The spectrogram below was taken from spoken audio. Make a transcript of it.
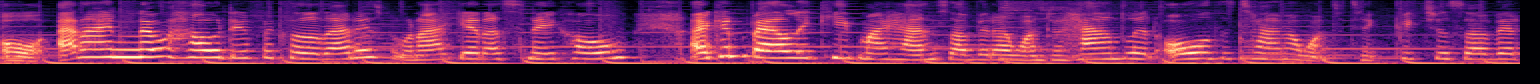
all. And I know how difficult that is, but when I get a snake home, I can barely keep my hands off it. I want to handle it all the time, I want to take pictures of it,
